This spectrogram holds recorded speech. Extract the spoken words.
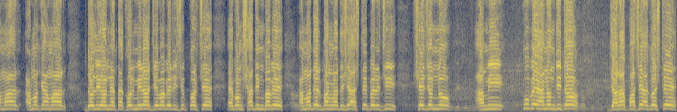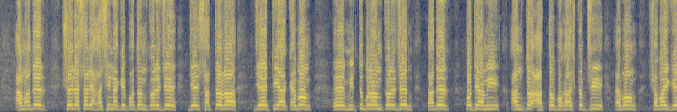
আমার, আমাকে আমার দলীয় নেতাকর্মীরা যেভাবে রিসিভ করছে এবং স্বাধীনভাবে আমাদের বাংলাদেশে আসতে পেরেছি, সেজন্য আমি খুবই আনন্দিত। যারা পাঁচই আগস্টে আমাদের স্বৈরাচারী হাসিনাকে পতন করেছে, যে ছাত্ররা যে ত্যাগ এবং মৃত্যুবরণ করেছেন, তাদের প্রতি আমি আন্ত আত্মপ্রকাশ করছি এবং সবাইকে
